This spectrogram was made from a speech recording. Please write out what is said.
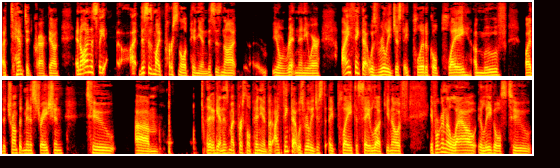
attempted crackdown. And honestly, I, this is my personal opinion. This is not, you know, written anywhere. I think that was really just a political play, a move by the Trump administration to, um, again, this is my personal opinion, but I think that was really just a play to say, look, you know, if, if we're going to allow illegals to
